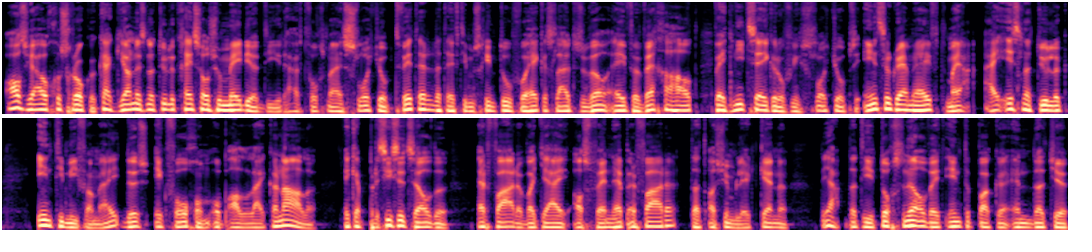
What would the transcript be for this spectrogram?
als jou geschrokken. Kijk, Jan is natuurlijk geen social media dier. Hij heeft volgens mij een slotje op Twitter. Dat heeft hij misschien toen voor hekkensluiters wel even weggehaald. Ik weet niet zeker of hij een slotje op zijn Instagram heeft. Maar ja, hij is natuurlijk intimie van mij. Dus ik volg hem op allerlei kanalen. Ik heb precies hetzelfde ervaren wat jij als fan hebt ervaren. Dat als je hem leert kennen, ja, dat hij het toch snel weet in te pakken en dat je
